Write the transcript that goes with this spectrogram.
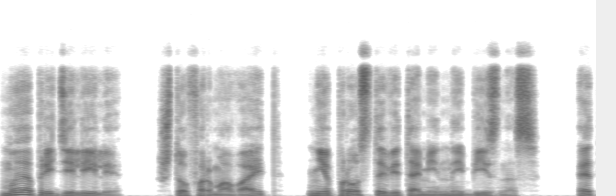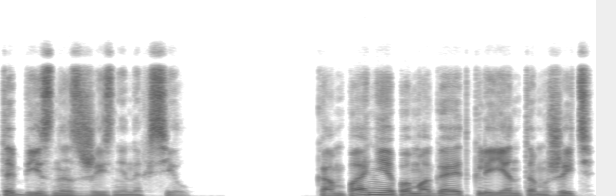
мы определили, что Формовайт не просто витаминный бизнес, это бизнес жизненных сил. Компания помогает клиентам жить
